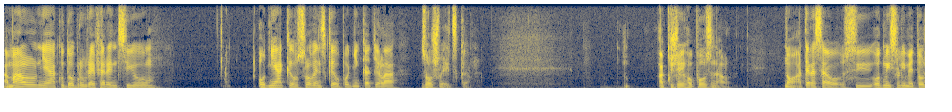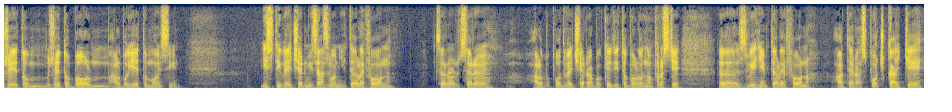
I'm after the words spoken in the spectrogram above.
A mal nejakú dobrú referenciu od nejakého slovenského podnikateľa zo Švédska. Akože ho poznal. No a teraz sa o- si odmyslíme to, že, je to, že to bol, alebo je to môj syn. Istý večer mi zazvoní telefón, cr, cr, alebo podvečer, alebo kedy to bolo, no proste e, zvihnem telefón a teraz počkajte,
